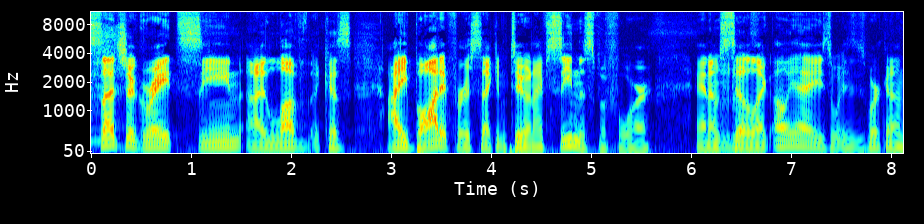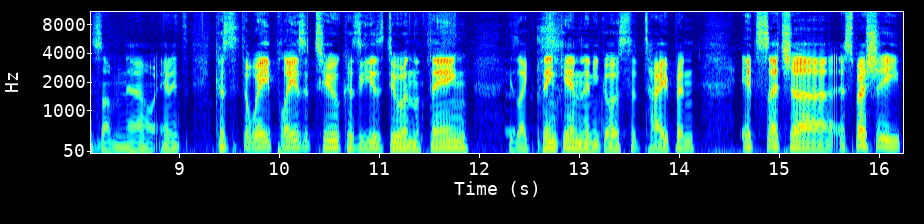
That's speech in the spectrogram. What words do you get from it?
such a great scene. I love because I bought it for a second too, and I've seen this before, and I'm still like, oh yeah, he's he's working on something now, and it's because the way he plays it too, because he is doing the thing. He's like thinking, then he goes to type, and it's such a, especially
